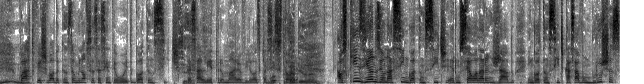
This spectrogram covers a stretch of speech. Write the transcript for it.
Hum. Quarto Festival da Canção, 1968, Gotham City. Certo. Com essa letra maravilhosa, com essa história. Capilã. Aos 15 anos eu nasci em Gotham City, era um céu alaranjado em Gotham City, caçavam bruxas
